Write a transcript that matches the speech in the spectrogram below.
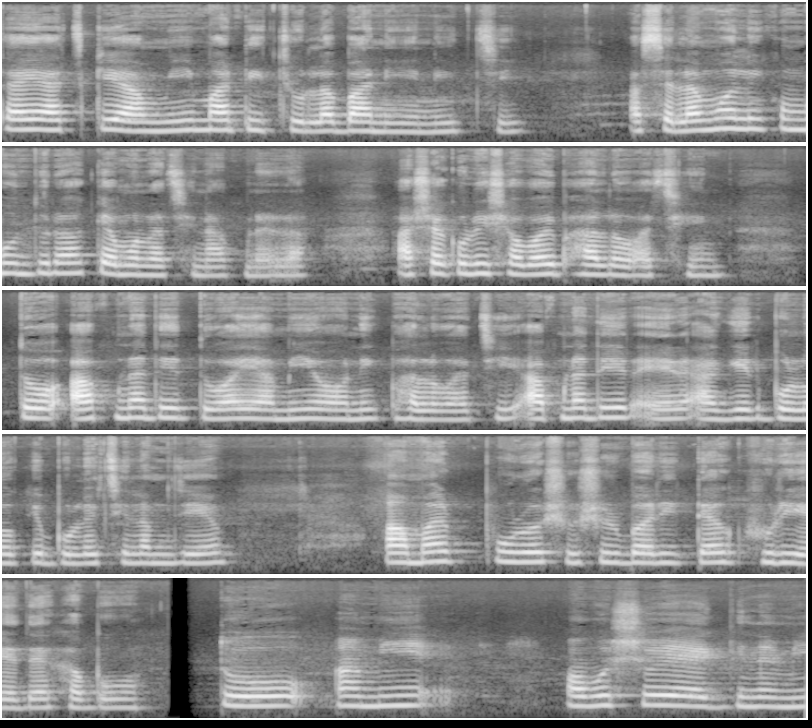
তাই আজকে আমি মাটির চুলা বানিয়ে নিচ্ছি। আসসালামু আলাইকুম বন্ধুরা, কেমন আছেন আপনারা? আশা করি সবাই ভালো আছেন। তো আপনাদের দোয়ায় আমি অনেক ভালো আছি। আপনাদের এর আগের ব্লকে বলেছিলাম যে আমার পুরো শ্বশুর বাড়িটা ঘুরিয়ে দেখাবো। তো আমি অবশ্যই একদিন আমি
